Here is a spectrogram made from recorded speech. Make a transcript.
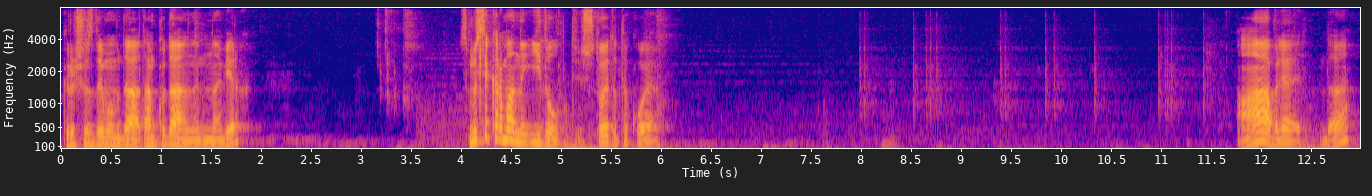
Крыша с дымом, да. Там куда? На- наверх? В смысле карманный идол? Что это такое? А, блядь, да?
